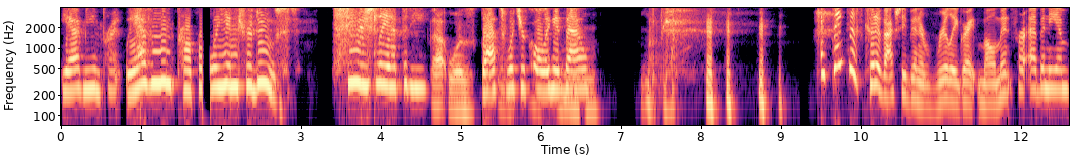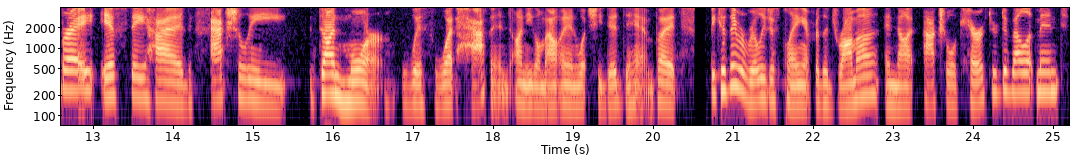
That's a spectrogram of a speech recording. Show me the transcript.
yeah, me and Pride, we haven't been properly introduced. Seriously, Ebony, That was that's what you're calling it now? I think this could have actually been a really great moment for Ebony and Bray if they had actually done more with what happened on Eagle Mountain and what she did to him. But because they were really just playing it for the drama and not actual character development,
